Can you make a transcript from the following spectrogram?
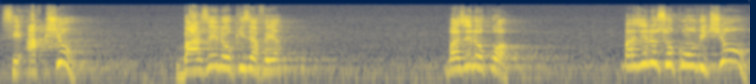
C'est action. Basé sur qui ça fait? Basé sur quoi? Basé sur conviction.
